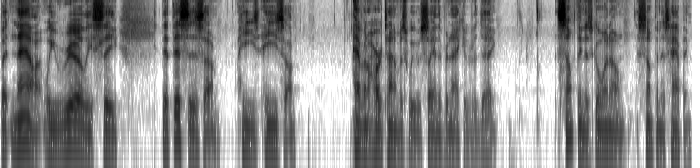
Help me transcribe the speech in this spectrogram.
But now we really see that this is um, he's he's uh, having a hard time as we would say in the vernacular today something is going on. Something is happening.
